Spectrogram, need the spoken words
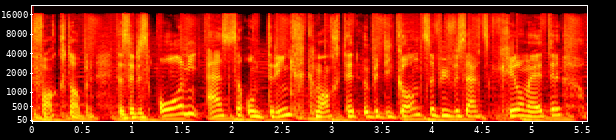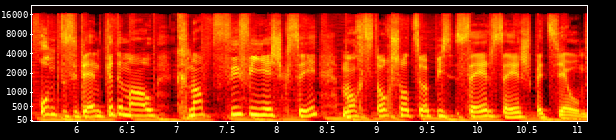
Der Fakt aber, dass er das ohne Essen und Trinken gemacht hat, über die ganzen 65 Kilometer und dass er dann gerade mal knapp 5 war, macht es doch schon zu etwas sehr, sehr Speziellem.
